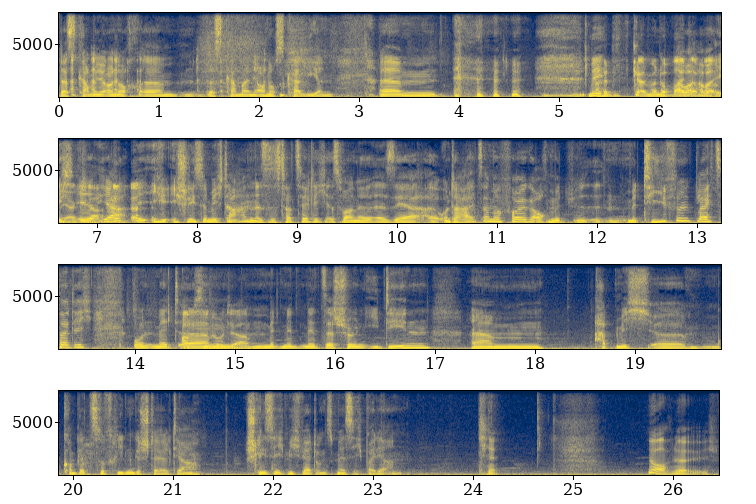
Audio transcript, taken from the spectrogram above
Das kann man ja auch noch, ähm, das kann man ja auch noch skalieren. Ähm, nee, das kann man noch aber, weitermachen. aber ich, ja, ja, ich, ich schließe mich da an. Es ist tatsächlich, es war eine äh, sehr äh, unterhaltsame Folge, auch mit, äh, mit Tiefe gleichzeitig und mit, Absolut, ähm, ja. mit, mit, mit sehr schönen Ideen. Ähm, hat mich äh, komplett zufriedengestellt, ja. Schließe ich mich wertungsmäßig bei dir an. Ja, ne, ich,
